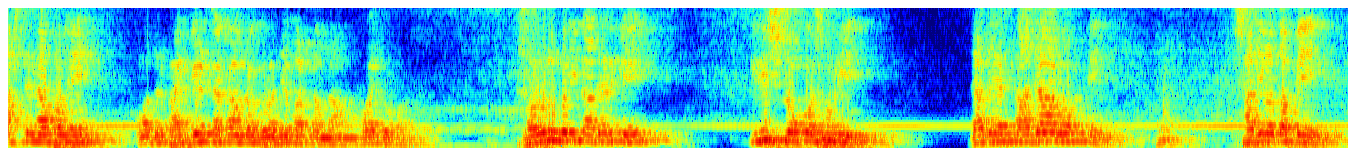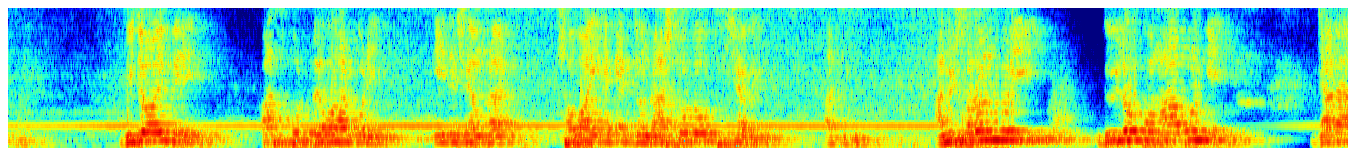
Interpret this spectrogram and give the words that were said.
আসতে না পারলে আমাদের ভাগ্যের চাকা আমরা ঘোরাতে পারতাম না হয়তো বা। স্মরণ করি তাদেরকে তিরিশ লক্ষ শহীদ, যাদের তাজা রক্তে স্বাধীনতা পেয়ে, বিজয় পেয়ে পাসপোর্ট ব্যবহার করে এই দেশে আমরা সবাই এক একজন রাষ্ট্রদূত হিসাবে আছি আমি স্মরণ করি দুই লক্ষ মা বোনকে, যারা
